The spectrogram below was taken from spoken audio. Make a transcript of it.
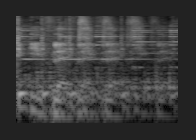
think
